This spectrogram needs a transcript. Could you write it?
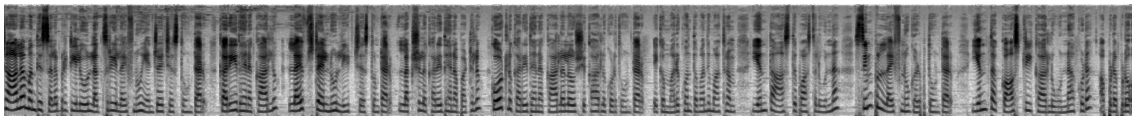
చాలా మంది సెలబ్రిటీలు లగ్జరీ లైఫ్ను ఎంజాయ్ చేస్తూ ఉంటారు. ఖరీదైన కార్లు లైఫ్ స్టైల్ను లీడ్ చేస్తుంటారు. లక్షల ఖరీదైన బట్టలు కోట్లు ఖరీదైన కార్లలో షికార్లు కొడుతూ ఉంటారు. ఇక మరికొంతమంది మాత్రం ఎంత ఆస్తిపాస్తులు ఉన్నా సింపుల్ లైఫ్ను గడుపుతూ ఉంటారు. ఎంత కాస్ట్లీ కార్లు ఉన్నా కూడా అప్పుడప్పుడు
